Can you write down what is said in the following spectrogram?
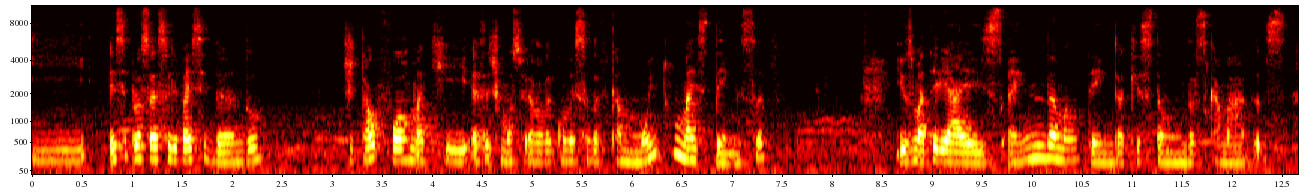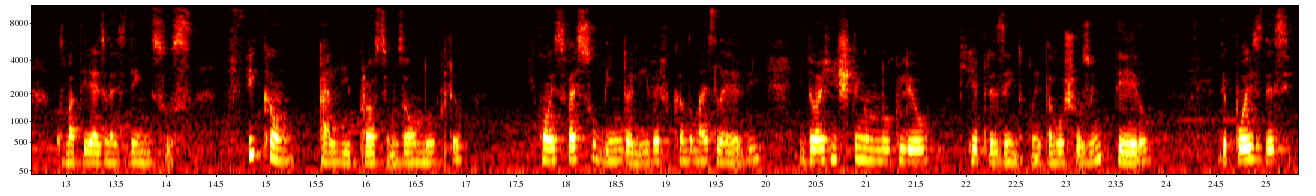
E esse processo ele vai se dando de tal forma que essa atmosfera ela vai começando a ficar muito mais densa e os materiais ainda mantendo a questão das camadas, os materiais mais densos ficam ali próximos ao núcleo e com isso vai subindo ali, vai ficando mais leve. Então a gente tem um núcleo que representa o planeta rochoso inteiro. Depois desse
